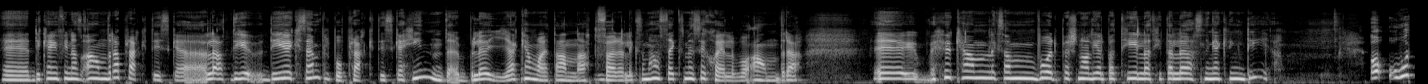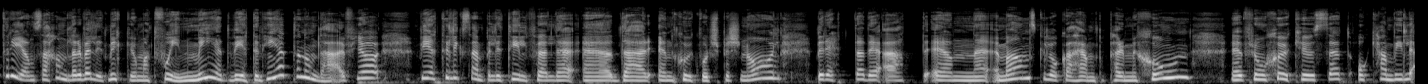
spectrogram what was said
eh, det kan ju finnas andra praktiska, eller det, det är ju exempel på praktiska hinder. Blöja kan vara ett annat för att liksom ha sex med sig själv och andra. Eh, hur kan liksom vårdpersonal hjälpa till att hitta lösningar kring det? Ja, återigen så handlar det väldigt mycket om att få in medvetenheten om det här. För jag vet till exempel ett tillfälle eh, där en sjukvårdspersonal berättade att en man skulle åka hem på permission eh, från sjukhuset och han ville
